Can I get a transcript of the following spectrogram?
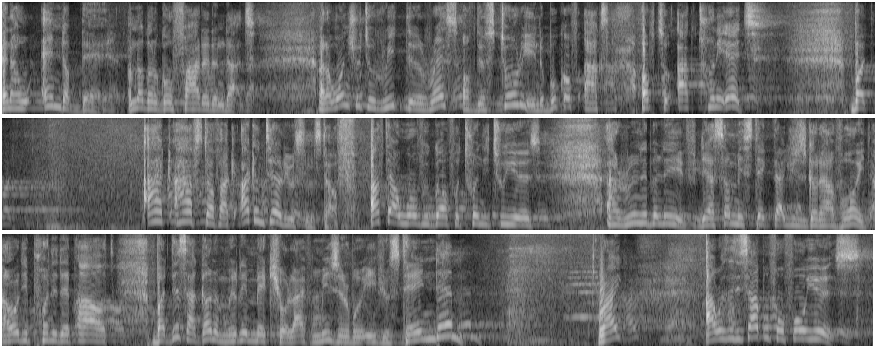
And I will end up there. I'm not going to go farther than that. And I want you to read the rest of the story in the book of Acts up to Act 28. But I, I have stuff, I, I can tell you some stuff. After I worked with God for 22 years, I really believe there are some mistakes that you just got to avoid. I already pointed them out. But these are going to really make your life miserable if you stay in them. Right? I was a disciple for four years.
